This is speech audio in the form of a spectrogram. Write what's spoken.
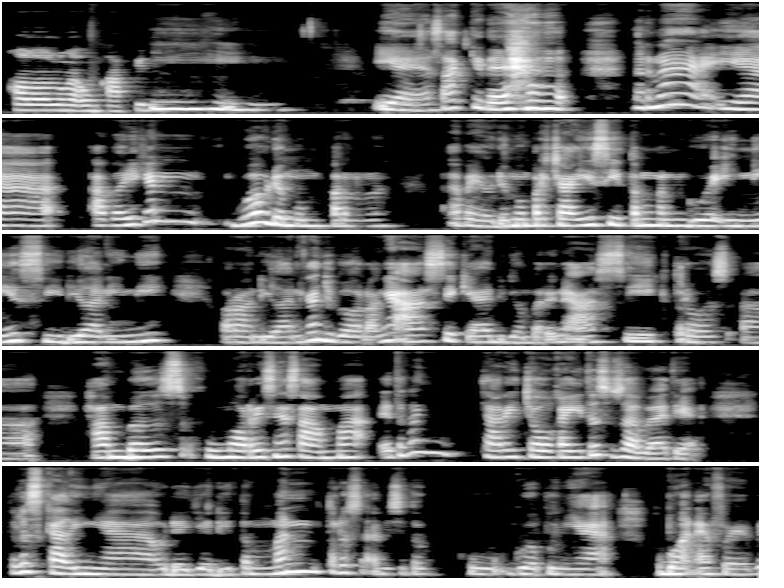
Kalau lu nggak ungkapin. Iya ya, sakit ya. Karena ya apalagi kan gue udah memper apa ya udah mempercayai si temen gue ini si Dilan ini. Orang Dilan kan juga orangnya asik ya digambarinnya asik terus uh, humble humorisnya sama. Itu kan cari cowok kayak itu susah banget ya. Terus kalinya udah jadi temen terus abis itu gue punya hubungan FWB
